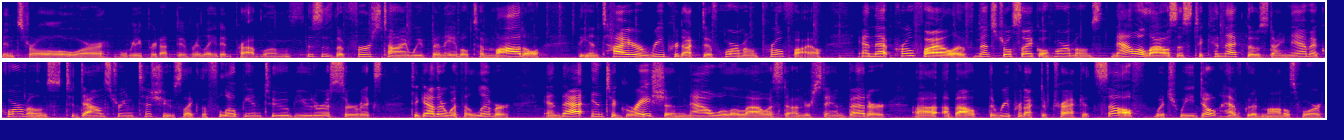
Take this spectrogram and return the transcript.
menstrual or reproductive related problems. This is the first time we've been able to model the entire reproductive hormone profile. And that profile of menstrual cycle hormones now allows us to connect those dynamic hormones to downstream tissues like the fallopian tube, uterus, cervix, together with the liver. And that integration now will allow us to understand better uh, about the reproductive tract itself, which we don't have good models for,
